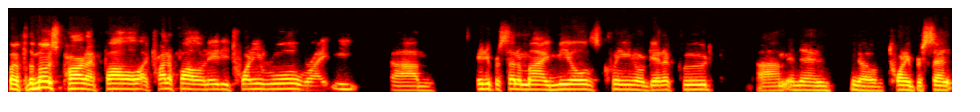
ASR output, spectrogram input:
but for the most part, I follow. I try to follow an 80-20 rule where I eat um, 80% of my meals clean organic food, um, and then you know 20%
